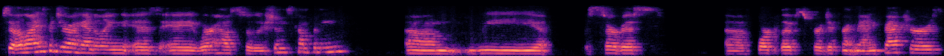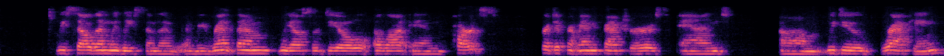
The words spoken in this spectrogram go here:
So Alliance Material Handling is a warehouse solutions company. Um, we service uh, forklifts for different manufacturers. We sell them, we lease them, and we rent them. We also deal a lot in parts for different manufacturers, and um, we do racking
